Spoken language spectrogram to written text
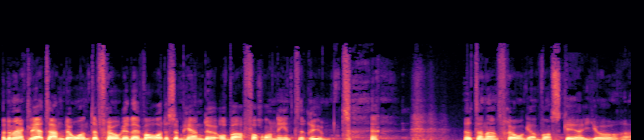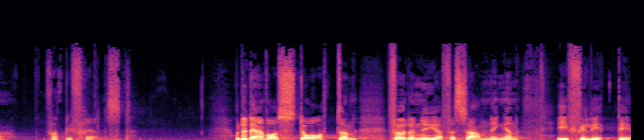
Och det märkliga är att han då inte frågade vad det som hände och varför har ni inte rymt? Utan han frågar, vad ska jag göra för att bli frälst? Och det där var starten för den nya församlingen i Filippi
